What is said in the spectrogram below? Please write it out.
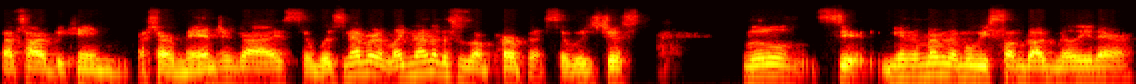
That's how I became, I started managing guys. It was never like none of this was on purpose. It was just little, you know, remember the movie Slumdog Millionaire?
